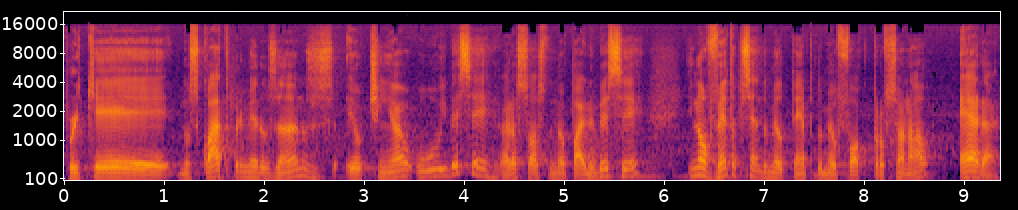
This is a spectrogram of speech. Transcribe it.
Porque nos quatro primeiros anos, eu tinha o IBC. Eu era sócio do meu pai no IBC. E 90% do meu tempo, do meu foco profissional, era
